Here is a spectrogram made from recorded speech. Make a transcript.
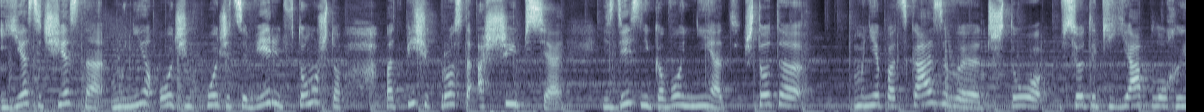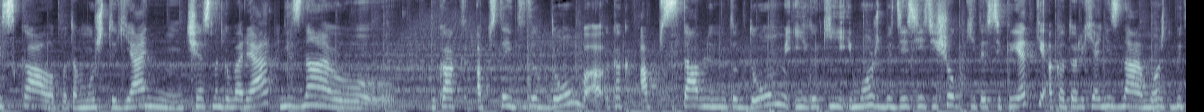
И если честно, мне очень хочется верить в том, что подписчик просто ошибся, и здесь никого нет. Что-то мне подсказывает, что все-таки я плохо искала, потому что я, честно говоря, не знаю, как обстоит этот дом, а, как обставлен этот дом и какие, и может быть здесь есть еще какие-то секретки, о которых я не знаю, может быть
